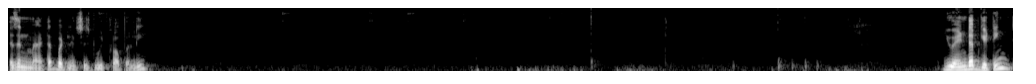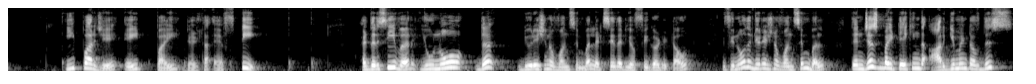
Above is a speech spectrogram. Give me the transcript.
Doesn't matter but let's just do it properly. You end up getting e power j 8 pi delta f t. At the receiver, you know the duration of one symbol. Let us say that you have figured it out. If you know the duration of one symbol, then just by taking the argument of this,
